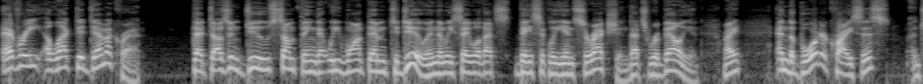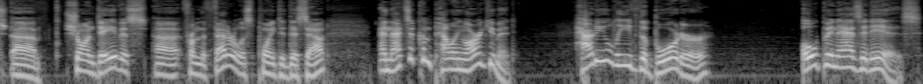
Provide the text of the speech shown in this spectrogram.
every elected Democrat that doesn't do something that we want them to do. And then we say, well, that's basically insurrection. That's rebellion, right? And the border crisis, uh, Sean Davis uh, from the Federalist pointed this out, and that's a compelling argument. How do you leave the border open as it is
